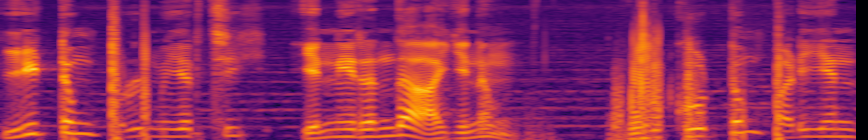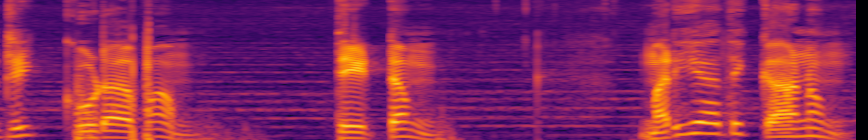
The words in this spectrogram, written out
ஈட்டும் பொருள் முயற்சி எண்ணிறந்த ஆயினும் உள்கூட்டும் படியன்றி கூடாவாம் தேட்டம். மரியாதை காணும்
